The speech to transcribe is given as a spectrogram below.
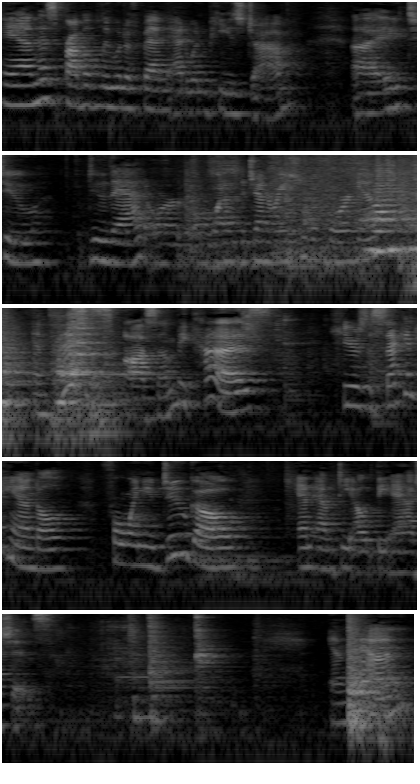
And this probably would have been Edwin P.'s job uh, to do that or, or one of the generation before him. And this is awesome because here's a second handle for when you do go and empty out the ashes. And then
